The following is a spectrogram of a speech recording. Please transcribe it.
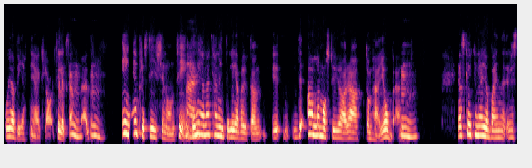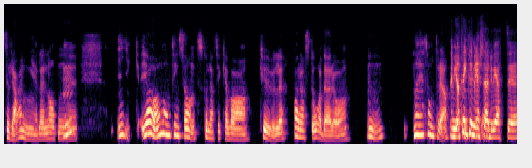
och jag vet när jag är klar, till Mm. exempel. Mm. Ingen prestige i någonting. Nej. Den ena kan inte leva utan, eh, alla måste ju göra de här jobben. Mm. Jag skulle kunna jobba i en restaurang eller någon Mm. eh, Ica. Ja, någonting sånt skulle jag tycka var kul. Bara stå där och... Mm. Nej, jag tror inte det. Men jag tänkte mer så här, du vet, eh,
